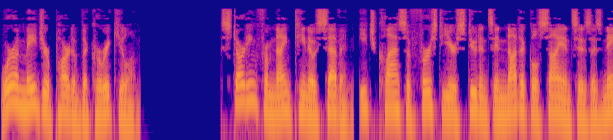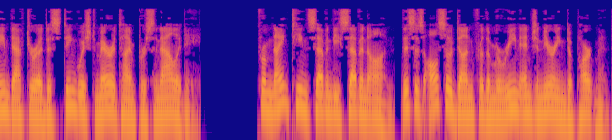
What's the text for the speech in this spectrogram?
were a major part of the curriculum. Starting from 1907, each class of first-year students in nautical sciences is named after a distinguished maritime personality. From 1977 on, this is also done for the Marine Engineering Department.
